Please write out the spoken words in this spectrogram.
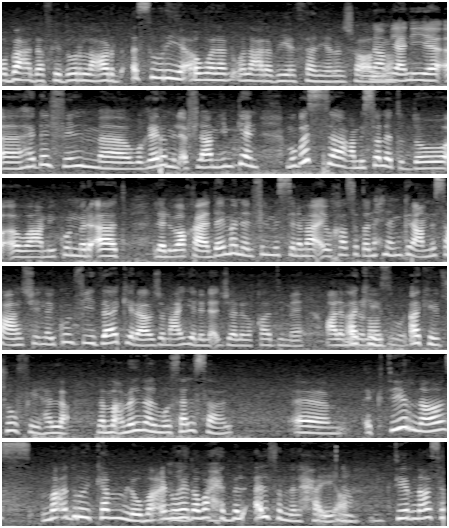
وبعدها في دور العرض السورية أولا والعربية ثانيا إن شاء الله. نعم يعني آه هذا الفيلم آه وغيره من الأفلام يمكن مو بس عم يسلط الضوء وعم يكون مرآة للواقع. دائما الفيلم السينمائي وخاصة نحن يمكن عم نسعى شيء إنه يكون في ذاكرة جماعية للأجيال القادمة على مر أكيد العصور. أكيد. شوفي هلأ لما عملنا المسلسل كثير ناس ما قدروا يكملوا مع إنه هذا واحد بالألف من الحقيقة. نعم. كثير ناس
